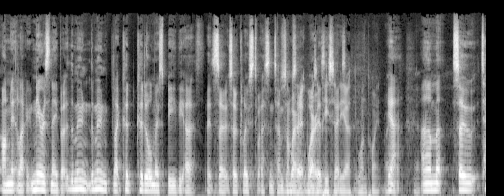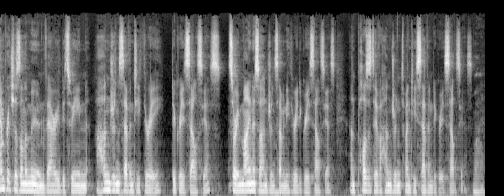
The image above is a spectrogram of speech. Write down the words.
our ne- like nearest neighbor, the moon, the moon like could could almost be the Earth. It's so so close to us in terms Some of where it, it where a piece of the Earth at one point, right? Yeah. Um, so temperatures on the moon vary between 173 degrees Celsius, sorry, minus 173 degrees Celsius, and positive 127 degrees Celsius. Wow.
